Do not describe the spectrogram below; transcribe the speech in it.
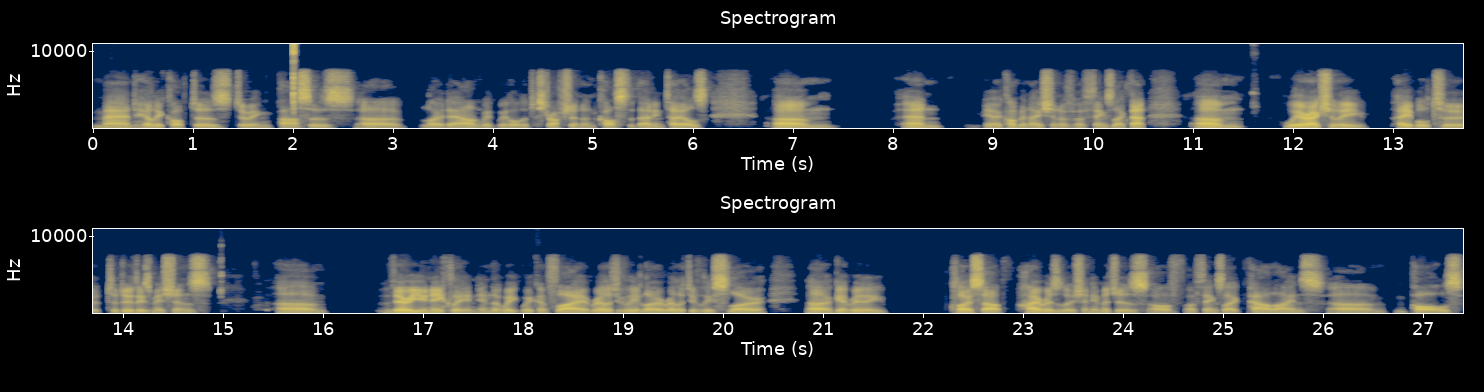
manned helicopters doing passes uh, low down with, with all the disruption and cost that that entails, um, and you know, a combination of, of things like that. Um, we're actually able to to do these missions um, very uniquely in, in, that we, we can fly relatively low, relatively slow, uh, get really close up, high resolution images of, of things like power lines, um, poles,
